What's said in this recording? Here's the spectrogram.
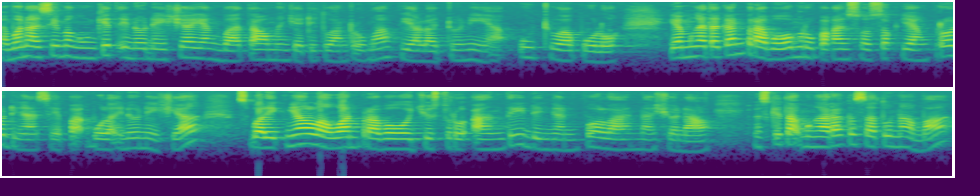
Namun Hasim mengungkit Indonesia yang batal menjadi tuan rumah Piala Dunia U20 yang mengatakan Prabowo merupakan sosok yang pro dengan sepak bola Indonesia, sebaliknya lawan Prabowo justru anti dengan bola nasional. Meski tak mengarah ke satu nama,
